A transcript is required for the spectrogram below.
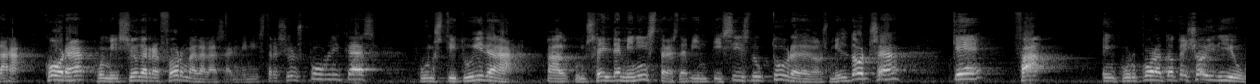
la CORA, Comissió de Reforma de les Administracions Públiques, constituïda pel Consell de Ministres de 26 d'octubre de 2012, que fa, incorpora tot això i diu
